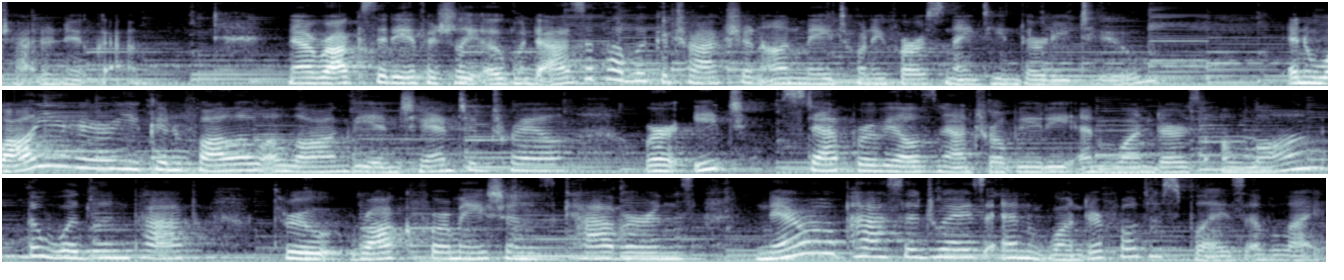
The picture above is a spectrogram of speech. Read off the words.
Chattanooga. Now, Rock City officially opened as a public attraction on May 21st, 1932. And while you're here, you can follow along the Enchanted Trail, where each step reveals natural beauty and wonders along the woodland path through rock formations, caverns, narrow passageways, and wonderful displays of light.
